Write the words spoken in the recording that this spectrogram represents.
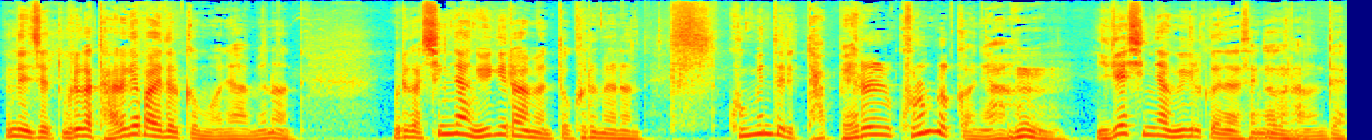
근데 이제 우리가 다르게 봐야 될 건 뭐냐 하면은 우리가 식량 위기라면 또 그러면은 국민들이 다 배를 굶을 거냐 음. 이게 식량 위기일 거냐 생각을 음. 하는데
